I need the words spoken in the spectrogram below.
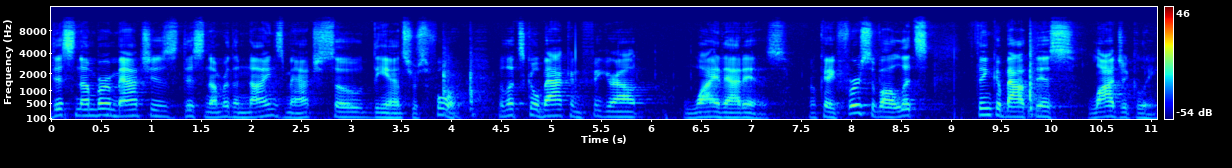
this number matches this number, the 9s match, so the answer is 4. But let's go back and figure out why that is. Okay, first of all, let's think about this logically.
